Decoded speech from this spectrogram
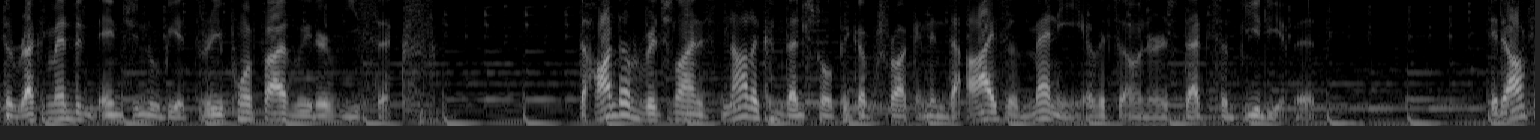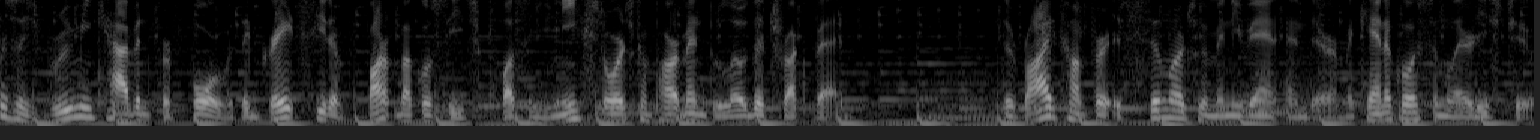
The recommended engine would be a 3.5 liter V6. The Honda Ridgeline is not a conventional pickup truck and in the eyes of many of its owners, that's the beauty of it. It offers a roomy cabin for four with a great seat of front bucket seats plus a unique storage compartment below the truck bed. The ride comfort is similar to a minivan and there are mechanical similarities too.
